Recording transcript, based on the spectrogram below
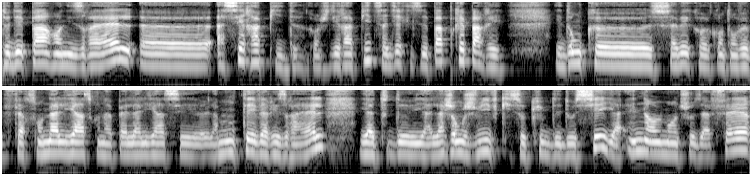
de départ en Israël euh, assez rapide. Quand je dis rapide, c'est-à-dire qu'il ne pas préparé. Et donc, euh, vous savez, quand on veut faire son alias, ce qu'on appelle l'alias, c'est la montée vers Israël, il y a, a l'agent juif qui s'occupe des dossiers, il y a énormément de choses à faire.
